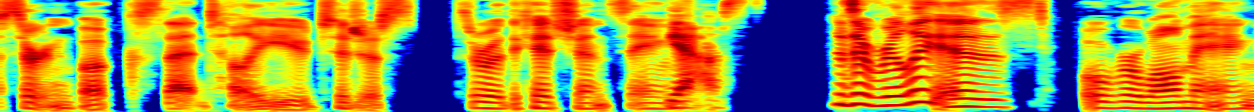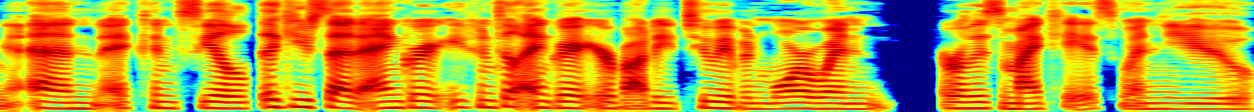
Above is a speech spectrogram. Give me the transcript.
certain books that tell you to just throw it the kitchen sink. Yes. Because it really is overwhelming and it can feel, like you said, angry. You can feel angry at your body too, even more when, or at least in my case, when you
